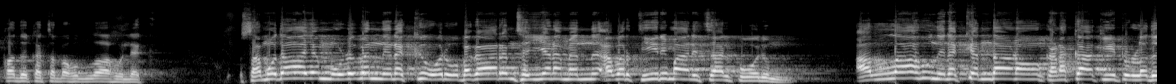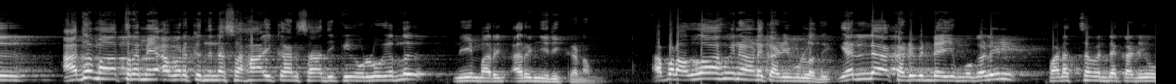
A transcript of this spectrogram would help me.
قد كتبه الله لك സമുദായം മുഴുവൻ നിനക്ക് ഒരു ഉപകാരം ചെയ്യണമെന്ന് അവർ തീരുമാനിച്ചാൽ പോലും അള്ളാഹു നിനക്ക് എന്താണോ കണക്കാക്കിയിട്ടുള്ളത് അത് മാത്രമേ അവർക്ക് നിന്നെ സഹായിക്കാൻ സാധിക്കുകയുള്ളൂ എന്ന് നീ മറി അറിഞ്ഞിരിക്കണം അപ്പോൾ അള്ളാഹുവിനാണ് കഴിവുള്ളത് എല്ലാ കഴിവിൻ്റെയും മുകളിൽ പടച്ചവന്റെ കഴിവ്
